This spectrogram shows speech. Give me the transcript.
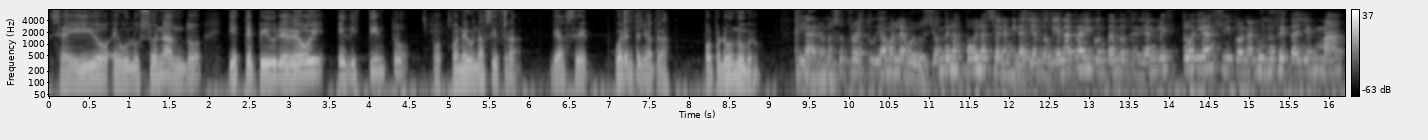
se ha ido evolucionando y este piure de hoy es distinto, por poner una cifra, de hace 40 años atrás, por poner un número. Claro, nosotros estudiamos la evolución de las poblaciones, mira, yendo bien atrás y contándote bien la historia, así con algunos detalles más.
